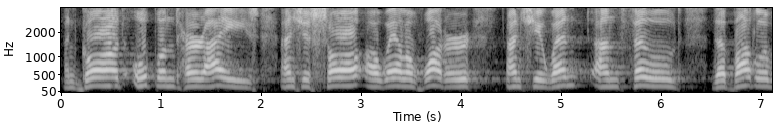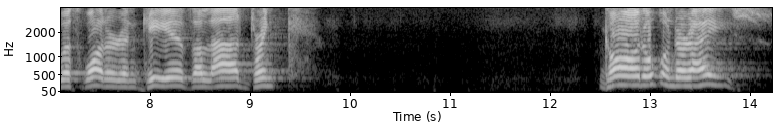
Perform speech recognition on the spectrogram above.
And God opened her eyes, and she saw a well of water, and she went and filled the bottle with water and gave the lad drink. God opened her eyes.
